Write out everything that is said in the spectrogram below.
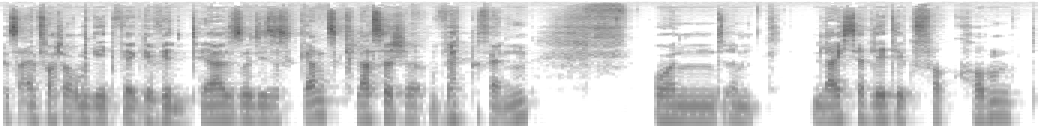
es einfach darum geht, wer gewinnt. Ja, also dieses ganz klassische Wettrennen. Und ähm, Leichtathletik vorkommt,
